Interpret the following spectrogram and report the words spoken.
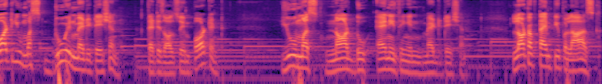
what you must do in meditation, that is also important. You must not do anything in meditation. Lot of time people ask,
